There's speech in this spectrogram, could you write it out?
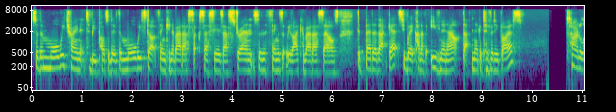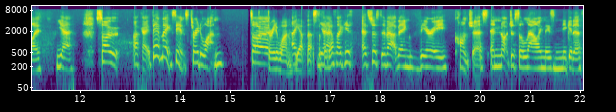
So the more we train it to be positive, the more we start thinking about our successes, our strengths, and the things that we like about ourselves, the better that gets. We're kind of evening out that negativity bias. Totally. Yeah. So, okay, that makes sense. Three to one. So, Three to one. I- yep, that's the yeah, figure. so I guess it's just about being very conscious and not just allowing these negative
